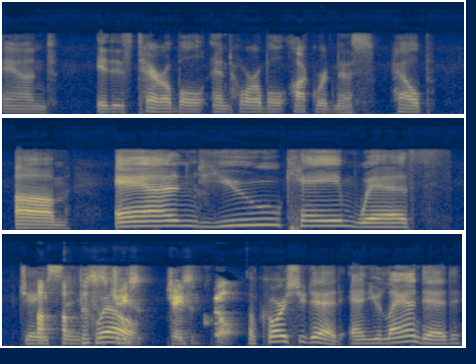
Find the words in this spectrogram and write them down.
and it is terrible and horrible awkwardness. Help. Um and you came with Uh, Jason uh, this Quill. is Jason, Jason Quill. Of course you did. And you landed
